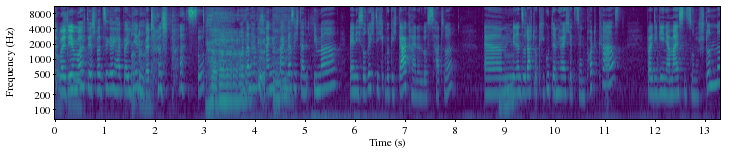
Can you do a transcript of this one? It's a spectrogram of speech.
Ja, Weil dem macht der Spaziergang halt bei jedem Wetter Spaß. So. Und dann habe ich angefangen, dass ich dann immer, wenn ich so richtig, wirklich gar keine Lust hatte, ähm, Mhm. mir dann so dachte, okay, gut, dann höre ich jetzt den Podcast, weil die gehen ja meistens so eine Stunde.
